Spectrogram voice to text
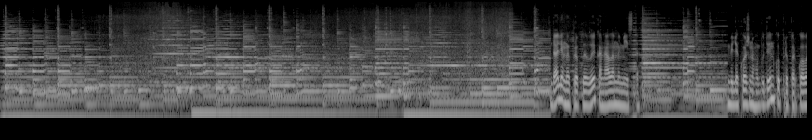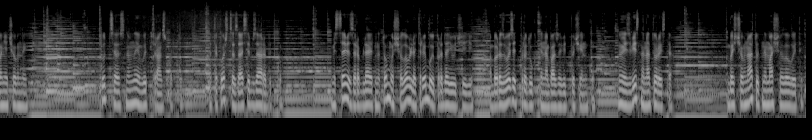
Далі ми пропливли каналами міста. Біля кожного будинку припарковані човни. Тут це основний вид транспорту, а також це засіб заробітку. Місцеві заробляють на тому, що ловлять рибу і продають її, або розвозять продукти на базу відпочинку. Ну і звісно, на туристах. Без човна тут нема що ловити.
